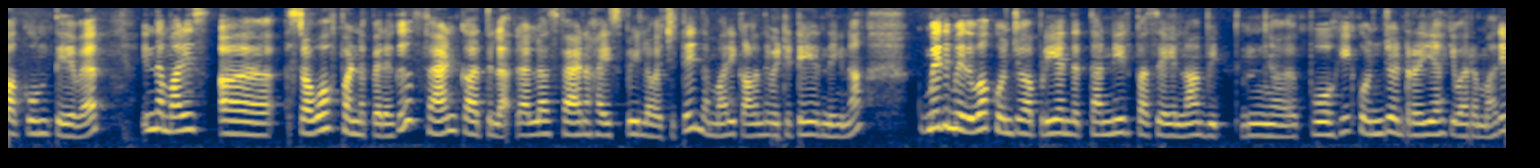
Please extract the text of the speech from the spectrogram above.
பக்குவம் தேவை. இந்த மாதிரி ஸ்டவ் ஆஃப் பண்ண பிறகு ஃபேன் காற்றுல நல்லா ஃபேன் ஹை ஸ்பீடில் வச்சுட்டு இந்த மாதிரி கலந்து விட்டுட்டே இருந்தீங்கன்னா மெது மெதுவாக கொஞ்சம் அப்படியே அந்த தண்ணீர் பசையெல்லாம் விட் போகி கொஞ்சம் ட்ரை ஆகி வர மாதிரி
